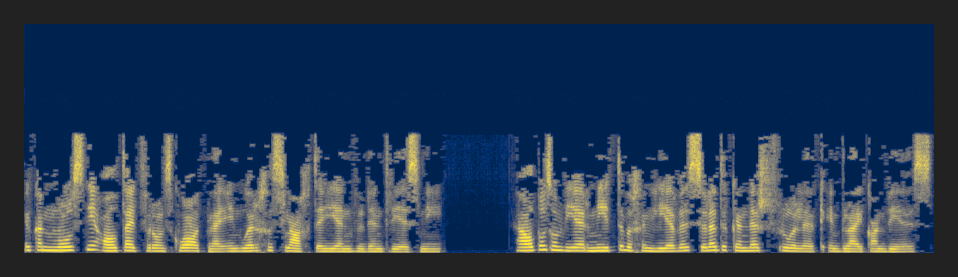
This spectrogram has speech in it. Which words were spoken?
Ik kan mos niet altijd voor ons kwaad blij en oorgeslachte een woedend wees nie. Help ons om weer niet te begin leven, zodat de kinders vrolijk en blij kan wees.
